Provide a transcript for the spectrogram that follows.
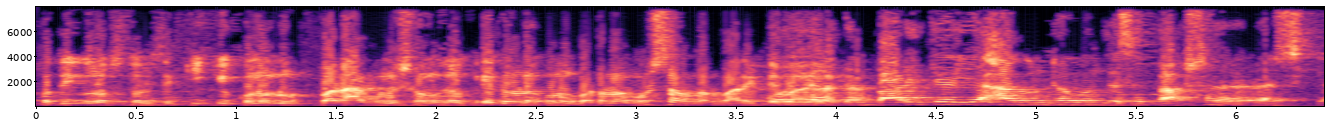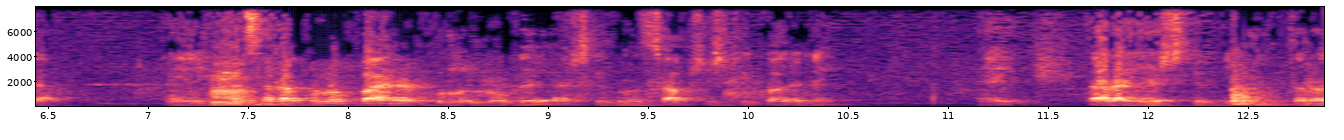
ক্ষতিগ্রস্ত হয়েছে? কি কি কোনো লুটপাট আগুন সংযোগ এ ধরনের কোনো ঘটনা ঘটছে আপনার বাড়িতে বা এলাকায়? বাড়িতে আগুন ঠাকুন পাকসানের আজকে এই তাছাড়া কোনো বাইরের কোনো লোকে আজকে কোনো চাপ সৃষ্টি করে নাই। এই তারাই আজকে কি তারা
